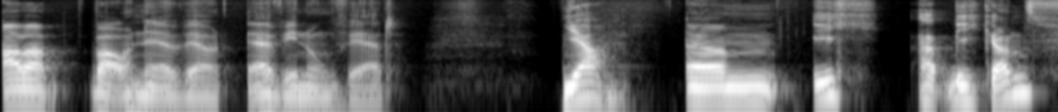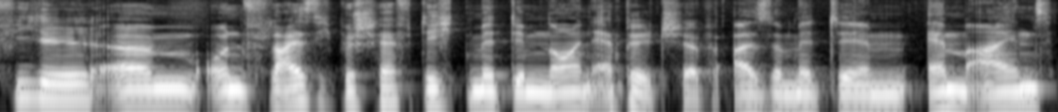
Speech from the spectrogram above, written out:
Aber war auch eine Erwähnung wert. Ja, ähm, ich habe mich ganz viel ähm, und fleißig beschäftigt mit dem neuen Apple-Chip, also mit dem M1,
